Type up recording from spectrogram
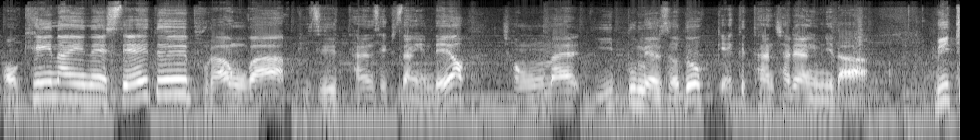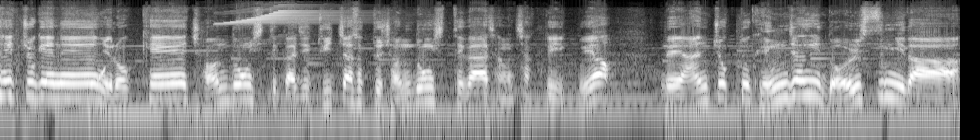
어, K9의 새드 브라운과 비슷한 색상인데요. 정말 이쁘면서도 깨끗한 차량입니다. 밑에 쪽에는 이렇게 전동 시트까지 뒷좌석도 전동 시트가 장착되어 있고요. 네, 안쪽도 굉장히 넓습니다.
